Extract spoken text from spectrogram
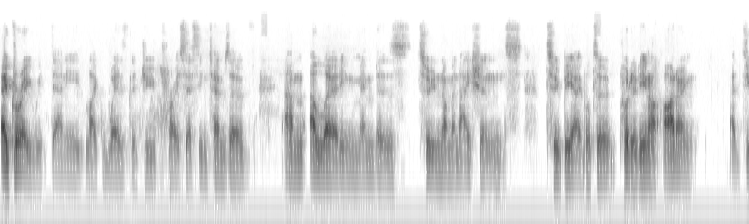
Agree with Danny, like, where's the due process in terms of um, alerting members to nominations to be able to put it in? I, I don't, uh,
